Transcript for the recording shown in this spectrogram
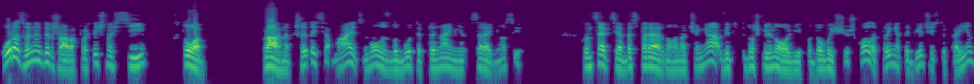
У розвинених державах практично всі, хто прагне вчитися, мають змогу здобути принаймні середню освіту. Концепція безперервного навчання від дошкільного віку до вищої школи прийнята більшістю країн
